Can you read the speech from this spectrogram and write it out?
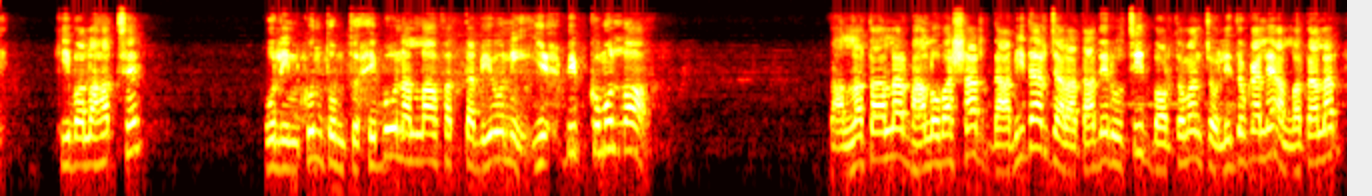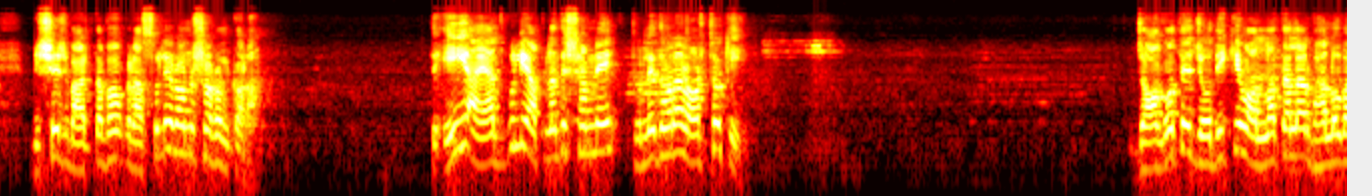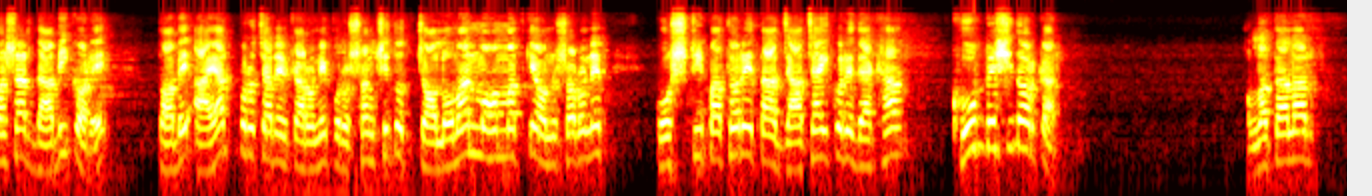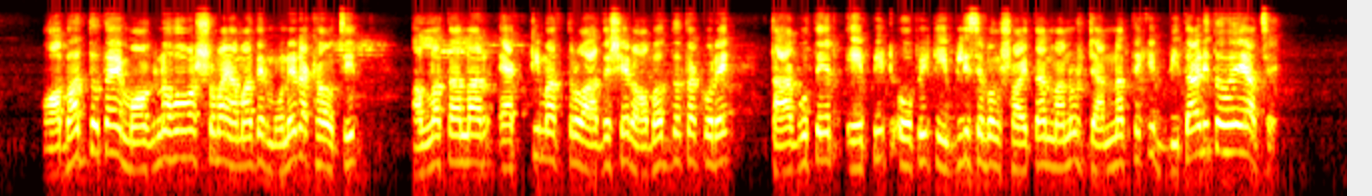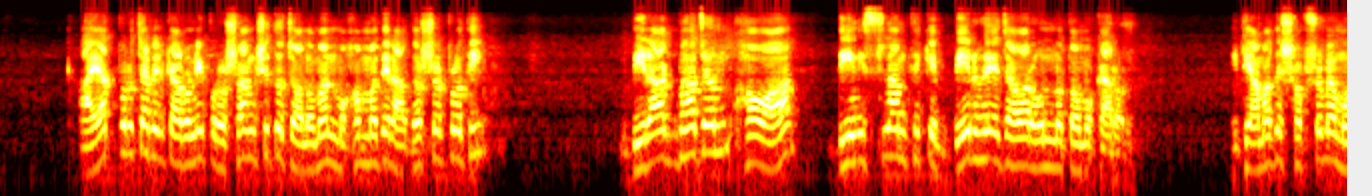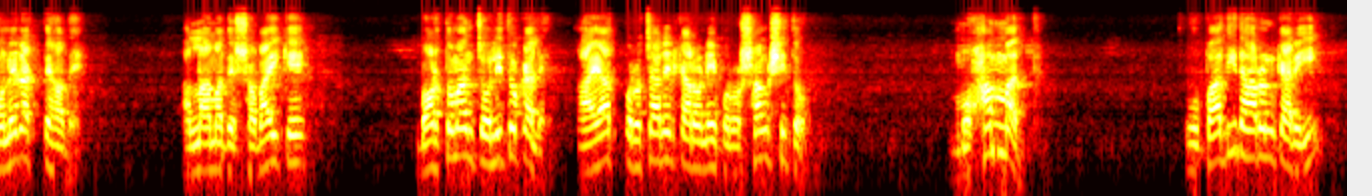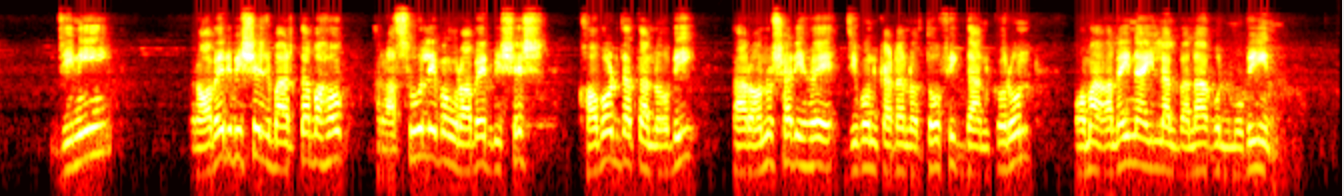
কি বলা হচ্ছে? আল্লাহ ফাত্তাবিউনি আল্লাহ ভালোবাসার দাবিদার যারা, তাদের উচিত বর্তমান চলিতকালে আল্লাহ তাআলার বিশেষ বার্তাবাহক রাসূলের অনুসরণ করা। তো এই আয়াতগুলি আপনাদের সামনে তুলে ধরার অর্থ কি? জগতে যদি কেউ আল্লাহ তাআলার ভালোবাসার দাবি করে তবে আয়াত প্রচারের কারণে প্রশংসিত চলমান মোহাম্মদকে অনুসরণের কোষ্ঠী পাথরে তা যাচাই করে দেখা খুব বেশি দরকার। আল্লাহ তাআলার অবাধ্যতায় মগ্ন হওয়ার সময় আমাদের মনে রাখা উচিত, আল্লাহ তাআলার একটি মাত্র আদেশের অবাধ্যতা করে তাগুতের এপিট ওপিট ইবলিস এবং শয়তান মানুষ জান্নাত থেকে বিতাড়িত হয়ে আছে। আয়াত প্রচারের কারণে প্রশংসিত চলমান মোহাম্মদের আদর্শের প্রতি বিরাগভাজন হওয়া দিন ইসলাম থেকে বের হয়ে যাওয়ার অন্যতম কারণ। এটি আমাদের সবসময় মনে রাখতে হবে। আল্লাহ আমাদের সবাইকে বর্তমান চলিতকালে আয়াত প্রচারের কারণে প্রশংসিত মোহাম্মদ উপাধি ধারণকারী যিনি রবের বিশেষ বার্তাবাহক রাসূল এবং রবের বিশেষ খবরদাতা নবী তার অনুসারী হয়ে জীবন কাটানো তৌফিক দান করুন। ওমা আলাইনা ইল্লাল বালাগুল মুবিন।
